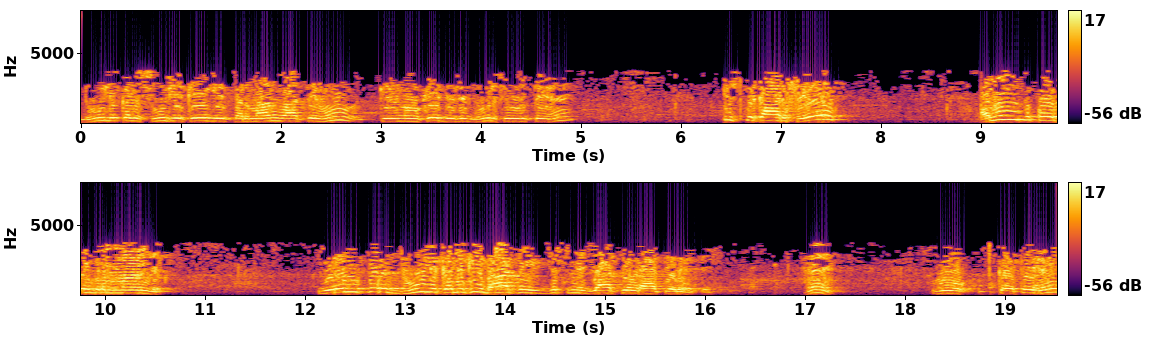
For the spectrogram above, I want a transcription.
धूल कल सूर्य के ये परमाणु आते हों, किरणों के जैसे धूल से उड़ते हैं, इस प्रकार से अनंत कोटि ब्रह्मांड, निरंतर धूल कण की भांति जिसमें जाते और आते रहते हैं, वो कहते हैं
